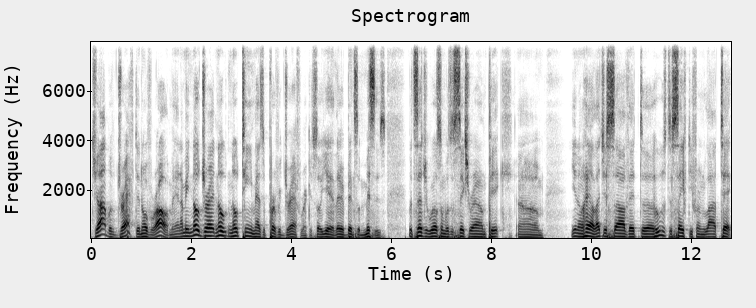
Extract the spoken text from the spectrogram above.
job of drafting overall, man. I mean, no draft, no no team has a perfect draft record. So yeah, there have been some misses, but Cedric Wilson was a six round pick. Um, you know, hell, I just saw that uh, who was the safety from La Tech,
